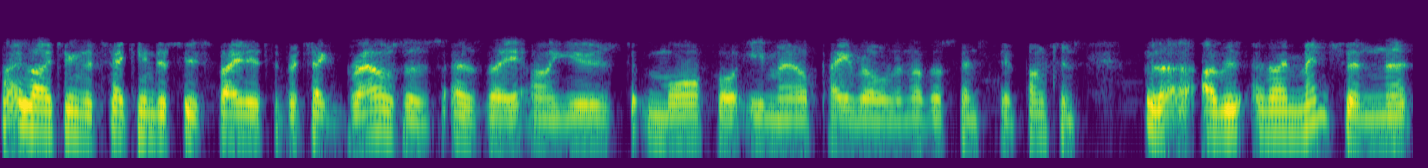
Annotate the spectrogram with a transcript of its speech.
highlighting the tech industry's failure to protect browsers as they are used more for email, payroll, and other sensitive functions. But I was, and I mentioned that.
